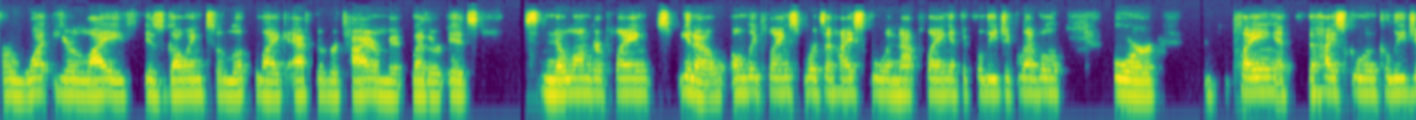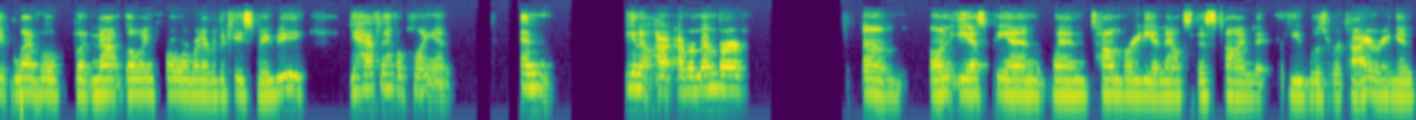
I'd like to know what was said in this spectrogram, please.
for what your life is going to look like after retirement, whether it's no longer playing, you know, only playing sports in high school and not playing at the collegiate level, or playing at the high school and collegiate level, but not going pro or whatever the case may be, you have to have a plan. And, you know, I, I remember um, on ESPN when Tom Brady announced this time that he was retiring. And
